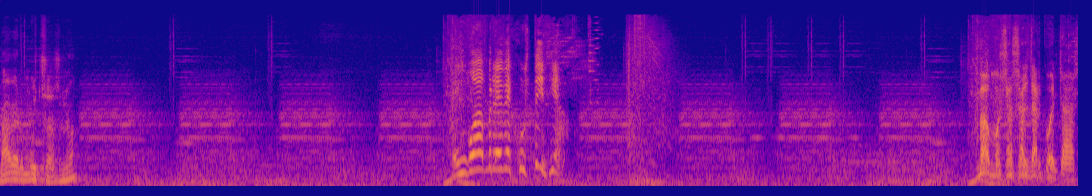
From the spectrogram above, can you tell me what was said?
Va a haber muchos, ¿no? Tengo hambre de justicia. Vamos a saldar cuentas.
